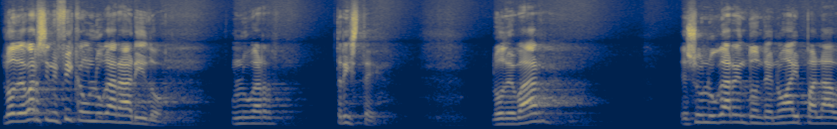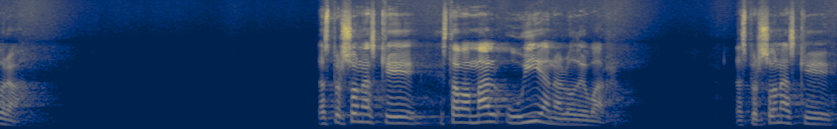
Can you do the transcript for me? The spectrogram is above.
Lodebar significa un lugar árido, un lugar triste. Lodebar es un lugar en donde no hay palabra. Las personas que estaban mal huían a lo de bar. Las personas que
